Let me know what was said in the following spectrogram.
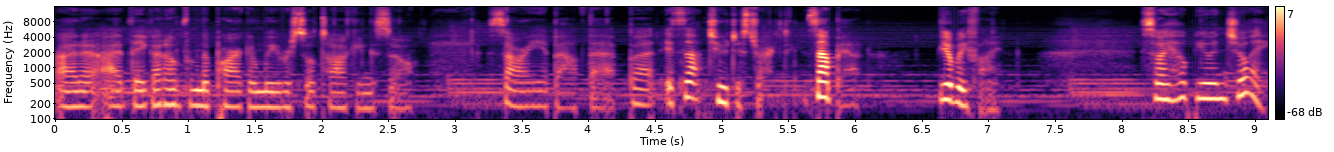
I, I, they got home from the park and we were still talking, so sorry about that. But it's not too distracting. It's not bad. You'll be fine. So I hope you enjoy.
